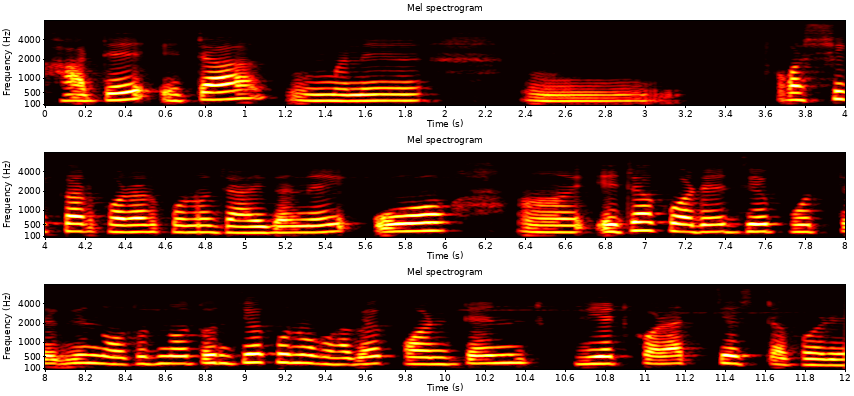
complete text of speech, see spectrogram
খাটে। এটা মানে অস্বীকার করার কোনো জায়গা নেই। ও এটা করে যে প্রত্যেকদিন নতুন নতুন যে কোনোভাবে কন্টেন্ট ক্রিয়েট করার চেষ্টা করে।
